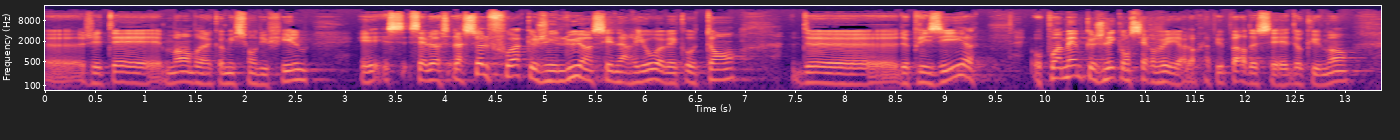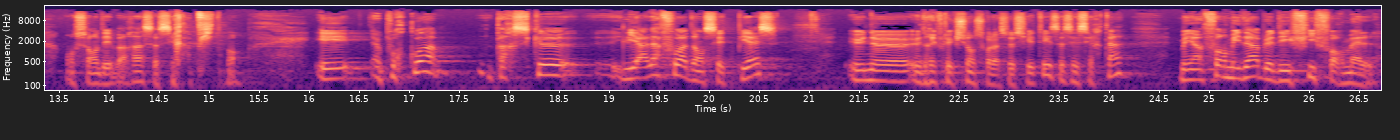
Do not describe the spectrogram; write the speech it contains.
euh, j'étais membre de la commission du film et c'est la seule fois que j'ai lu un scénario avec autant de, de, plaisir, au point même que je l'ai conservé, alors que la plupart de ces documents, on s'en débarrasse assez rapidement. Et pourquoi? Parce qu'il y a à la fois dans cette pièce une, réflexion sur la société, ça c'est certain, mais un formidable défi formel.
